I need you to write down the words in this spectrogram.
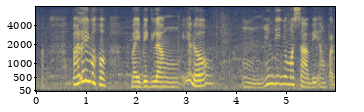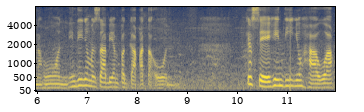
malay mo, may biglang, you know, mm, hindi nyo masabi ang panahon. Hindi nyo masabi ang pagkakataon. Kasi hindi nyo hawak,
